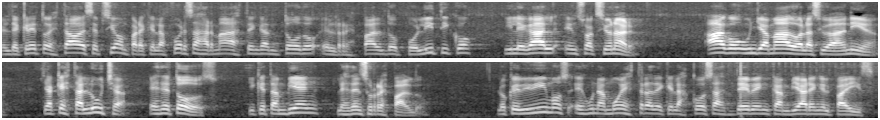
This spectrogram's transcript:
el decreto de estado de excepción para que las Fuerzas Armadas tengan todo el respaldo político y legal en su accionar. Hago un llamado a la ciudadanía, ya que esta lucha es de todos y que también les den su respaldo. Lo que vivimos es una muestra de que las cosas deben cambiar en el país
